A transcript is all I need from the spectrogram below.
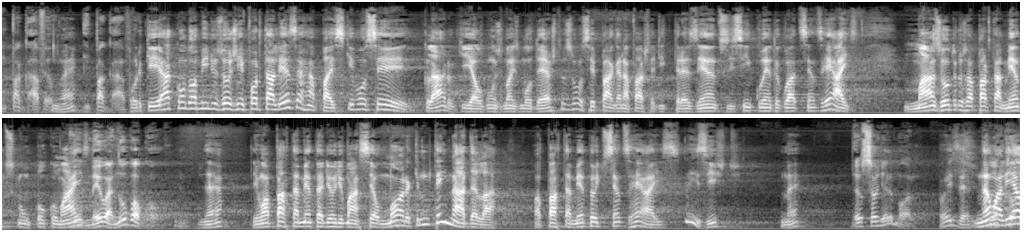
Impagável. Não é? Impagável. Porque há condomínios hoje em Fortaleza, rapaz, que você, claro que alguns mais modestos, você paga na faixa de 350, 400 reais. Mas outros apartamentos com um pouco mais, O meu é no Gogol. né? Tem um apartamento ali onde o Marcel mora que não tem nada lá. O apartamento é 800 reais. Não existe, né? Eu sei onde ele mora. Pois é. Não, Doutor- ali é a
